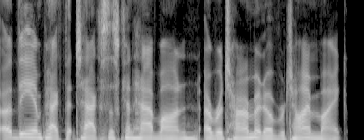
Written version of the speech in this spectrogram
uh, the impact that taxes can have on a retirement over time, Mike.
